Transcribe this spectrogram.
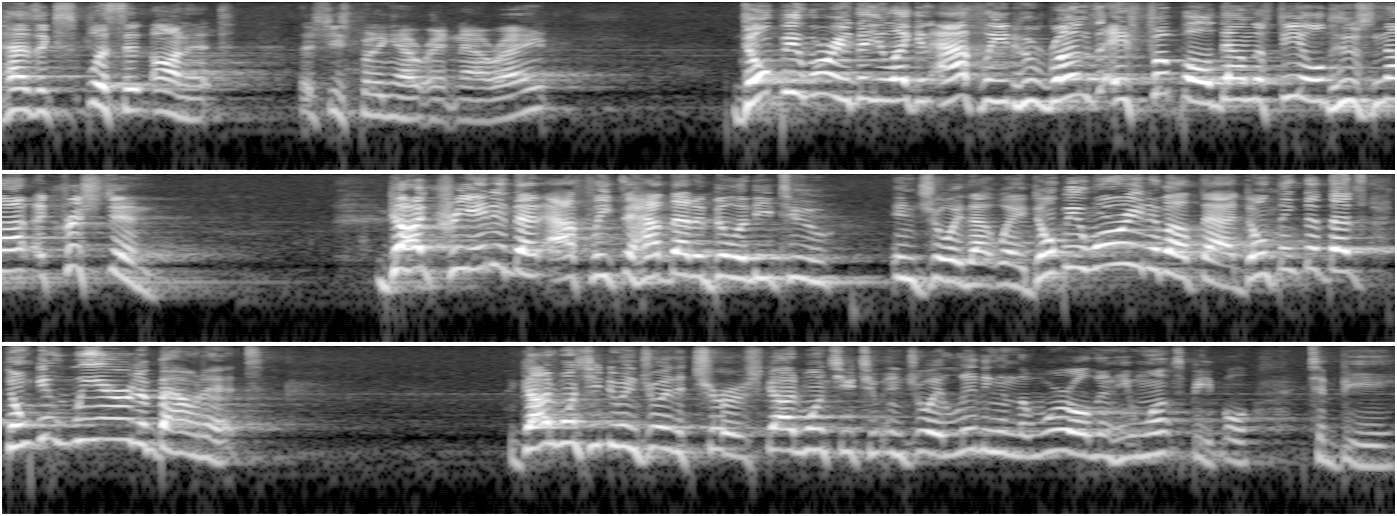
has explicit on it that she's putting out right now, right? Don't be worried that you like an athlete who runs a football down the field who's not a Christian. God created that athlete to have that ability to enjoy that way. Don't be worried about that. Don't think that that's, don't get weird about it. God wants you to enjoy the church. God wants you to enjoy living in the world, and He wants people to be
